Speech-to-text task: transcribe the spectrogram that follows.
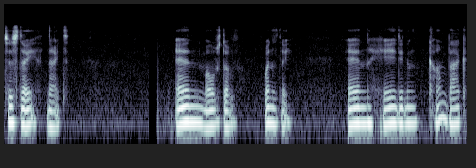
Tuesday night and most of Wednesday and he didn't come back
